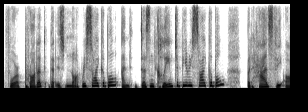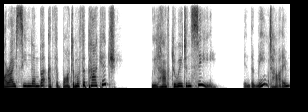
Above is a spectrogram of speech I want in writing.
for a product that is not recyclable and doesn't claim to be recyclable, but has the RIC number at the bottom of the package? We'll have to wait and see. In the meantime,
